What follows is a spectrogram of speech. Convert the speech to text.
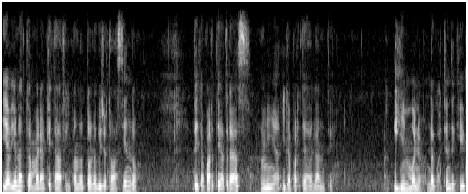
Y había una cámara que estaba filmando todo lo que yo estaba haciendo. De la parte de atrás mía y la parte de adelante. Y bueno, la cuestión de que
